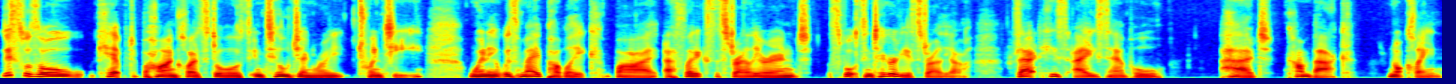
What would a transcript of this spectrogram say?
This was all kept behind closed doors until January 20, when it was made public by Athletics Australia and Sports Integrity Australia that his A sample had come back not clean.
